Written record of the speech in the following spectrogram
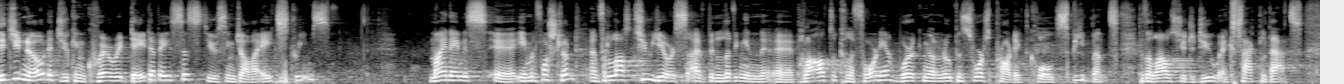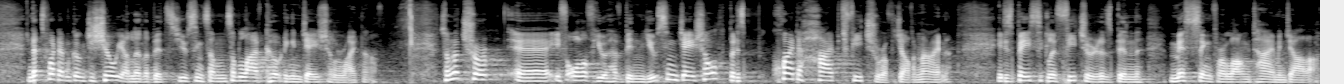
Did you know that you can query databases using Java 8 streams? My name is uh, Emil Forslund, and for the last two years I've been living in uh, Palo Alto, California, working on an open source project called Speedment that allows you to do exactly that. And that's what I'm going to show you a little bit using some, some live coding in JShell right now. So I'm not sure uh, if all of you have been using JShell, but it's quite a hyped feature of Java 9. It is basically a feature that has been missing for a long time in Java.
